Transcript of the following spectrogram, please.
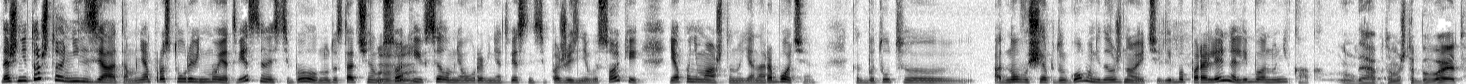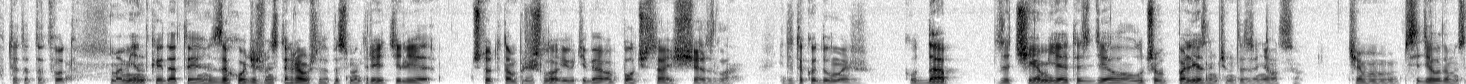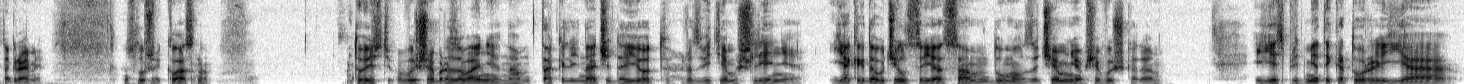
Даже не то, что нельзя, там, у меня просто уровень моей ответственности был, ну, достаточно высокий, угу. и в целом у меня уровень ответственности по жизни высокий. Я понимаю, что, ну, я на работе как бы тут э, одно в ущерб другому не должно идти. Либо параллельно, либо ну никак. Да, потому что бывает вот этот, этот вот момент, когда ты заходишь в Инстаграм что-то посмотреть или что-то там пришло, и у тебя оп, полчаса исчезло. И ты такой думаешь, куда, зачем я это сделал? Лучше бы полезным чем-то занялся, чем сидел там в Инстаграме. Ну, слушай, классно. То есть высшее образование нам так или иначе дает развитие мышления – я когда учился, я сам думал, зачем мне вообще вышка, да? И есть предметы, которые я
